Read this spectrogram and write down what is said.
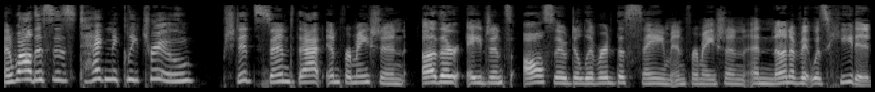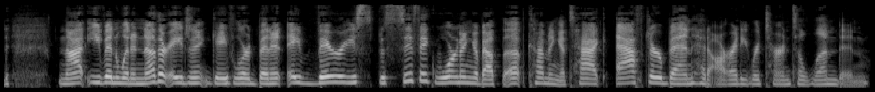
And while this is technically true, she did send that information. Other agents also delivered the same information and none of it was heeded. Not even when another agent gave Lord Bennet a very specific warning about the upcoming attack after Behn had already returned to London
